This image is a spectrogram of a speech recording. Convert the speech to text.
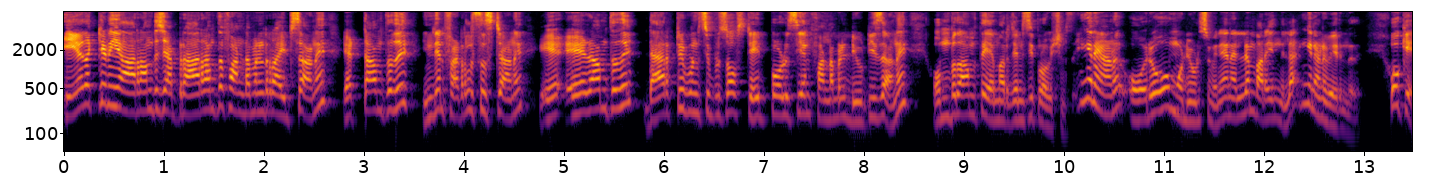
ഏതൊക്കെയാണ് ഈ ആറാമത്തെ ചാപ്റ്റർ ആറാമത്തെ ഫണ്ടമെന്റൽ റൈറ്റ്സ് ആണ് എട്ടാമത്തത് ഇന്ത്യൻ ഫെഡറൽ സിസ്റ്റം ആണ് ഏഴാമത്തത് director principles of state policy and fundamental duties ആണ് ഒമ്പതാമത്തെ എമർജൻസി പ്രൊവിഷൻസ് ഇങ്ങനെയാണ് ഓരോ മൊഡ്യൂൾസും ഞാൻ എല്ലാം പറയുന്നില്ല ഇങ്ങനെയാണ് വരുന്നത്. ഓക്കെ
